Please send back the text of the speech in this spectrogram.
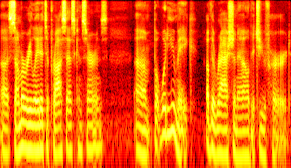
Uh, some are related to process concerns. Um, but what do you make of the rationale that you've heard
